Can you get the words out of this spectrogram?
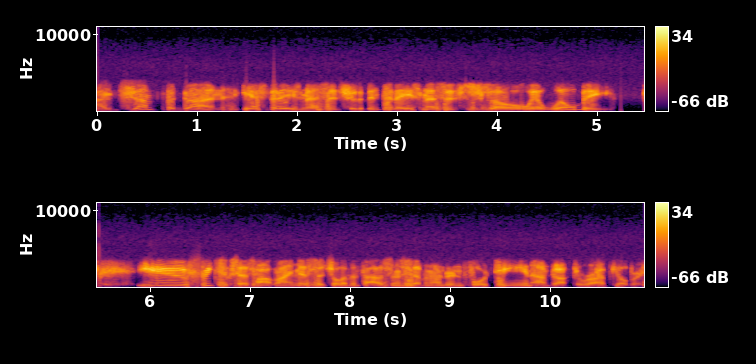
I jumped the gun. Yesterday's message should have been today's message, so it will be. You free success hotline message 11714. I'm Dr. Rob Gilbert.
